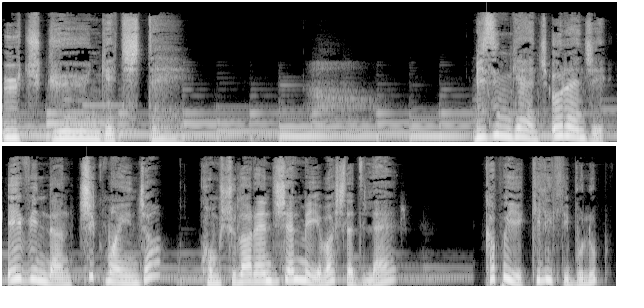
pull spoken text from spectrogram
üç gün geçti. Bizim genç öğrenci evinden çıkmayınca komşular endişelenmeye başladılar. Kapıyı kilitli bulup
